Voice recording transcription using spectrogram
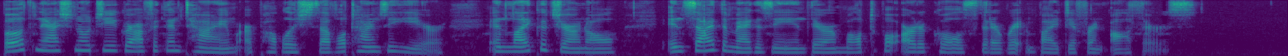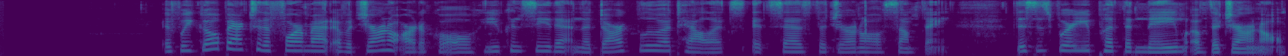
Both National Geographic and Time are published several times a year, and like a journal, inside the magazine there are multiple articles that are written by different authors. If we go back to the format of a journal article, you can see that in the dark blue italics it says the journal of something. This is where you put the name of the journal.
